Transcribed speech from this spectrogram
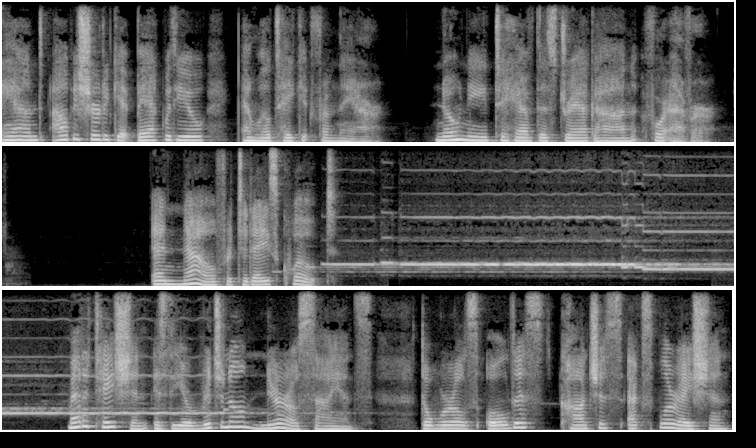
and I'll be sure to get back with you and we'll take it from there. No need to have this drag on forever. And now for today's quote. Meditation is the original neuroscience, the world's oldest conscious exploration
